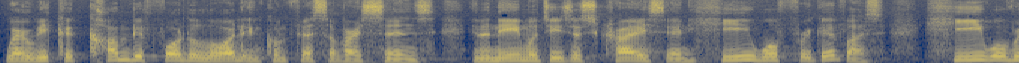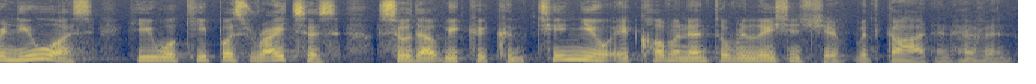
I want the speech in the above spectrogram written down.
where we could come before the Lord and confess of our sins in the name of Jesus Christ, and He will forgive us. He will renew us. He will keep us righteous so that we could continue a covenantal relationship with God in heaven.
